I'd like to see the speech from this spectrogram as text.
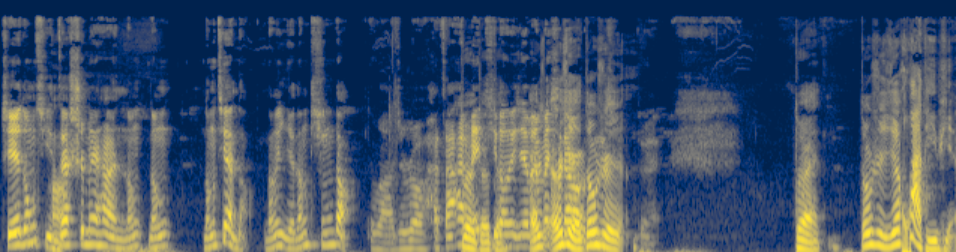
这些东西啊在市面上能能能见到，能也能听到，对吧？就是说还咱还对对对没提到那些而且都是对对，都是一些话题品，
